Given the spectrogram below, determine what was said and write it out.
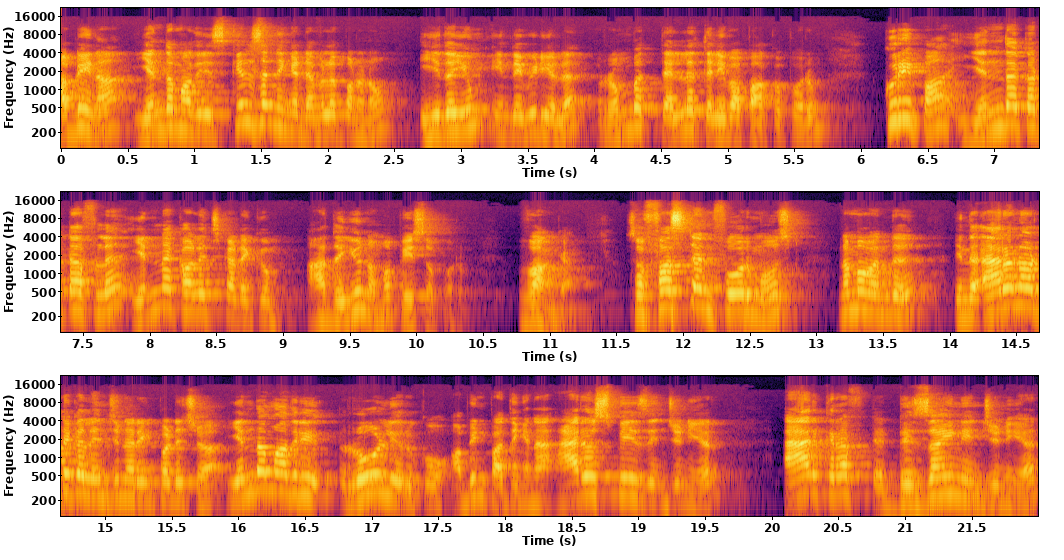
அப்படின்னா எந்த மாதிரி ஸ்கில்ஸை நீங்கள் டெவலப் பண்ணணும்? இதையும் இந்த வீடியோவில் ரொம்ப தெல்ல தெளிவாக பார்க்க போகிறோம் குறிப்பாக எந்த கட் ஆஃபில் என்ன காலேஜ் கிடைக்கும்? அதையும் நம்ம பேச போகிறோம் வாங்க. ஸோ ஃபர்ஸ்ட் அண்ட் ஃபோர்மோஸ்ட் நம்ம வந்து இந்த ஏரோநாட்டிக்கல் இன்ஜினியரிங் படித்தா எந்த மாதிரி ரோல் இருக்கும் அப்படின்னு பார்த்தீங்கன்னா aerospace engineer aircraft design engineer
